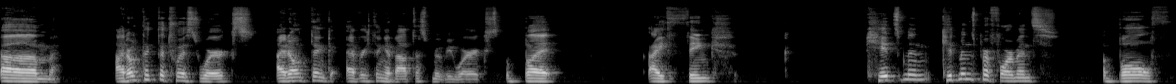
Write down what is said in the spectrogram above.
Um, I don't think the twist works. I don't think everything about this movie works, but I think Kidman Kidman's performance, both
